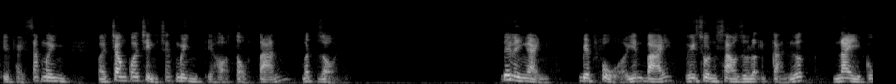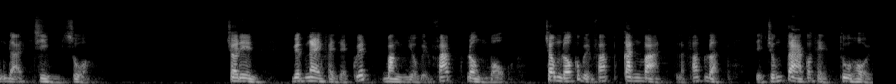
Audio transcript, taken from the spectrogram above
thì phải xác minh và trong quá trình xác minh thì họ tẩu tán mất rồi. Đây là hình ảnh biệt phủ ở Yên Bái gây xôn xao dư luận cả nước nay cũng đã chìm xuống. Cho nên, việc này phải giải quyết bằng nhiều biện pháp đồng bộ, trong đó có biện pháp căn bản là pháp luật để chúng ta có thể thu hồi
